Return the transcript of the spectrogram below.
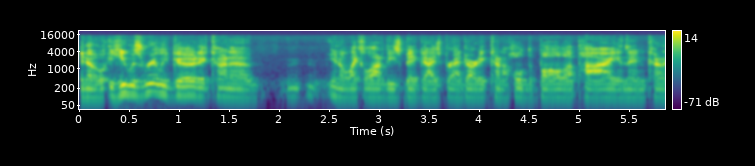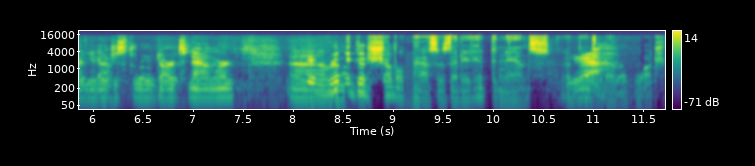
you know, he was really good at kind of you know, like a lot of these big guys, Brad Daugherty kind of hold the ball up high and then kind of, you know, yeah. just throw darts downward. Um, really good shovel passes that he'd hit the Nance. That, yeah. I like to watch.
